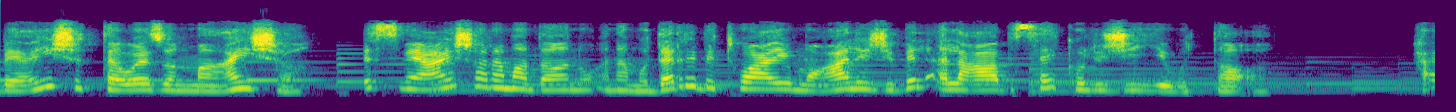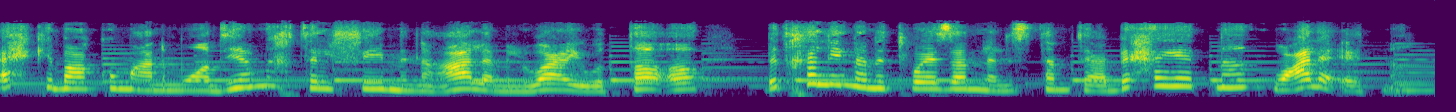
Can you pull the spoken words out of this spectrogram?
بعيش التوازن مع عيشة. اسمي عيشة رمضان وأنا مدربة وعي ومعالجة بالألعاب السيكولوجية والطاقة. حأحكي معكم عن مواضيع مختلفة من عالم الوعي والطاقة بتخلينا نتوازن لنستمتع بحياتنا وعلاقاتنا.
